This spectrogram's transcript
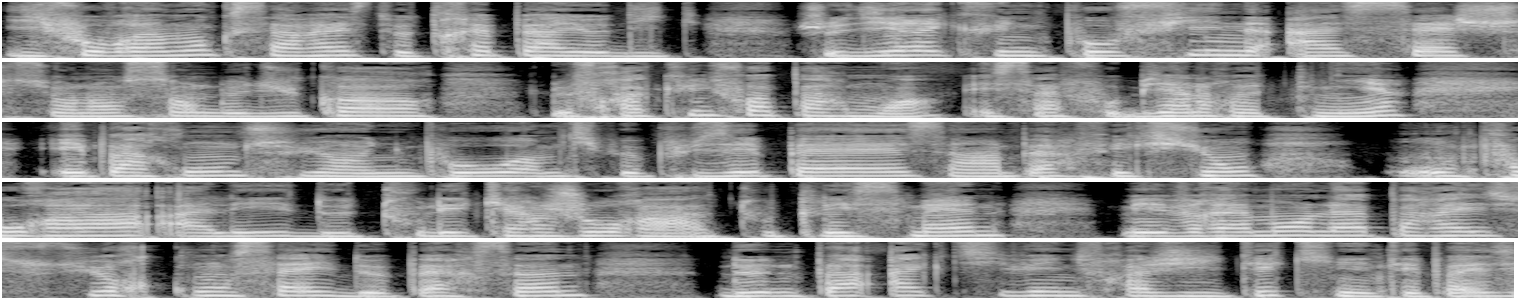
Il faut vraiment que ça reste très périodique. Je dirais qu'une peau fine à sèche sur l'ensemble du corps le fera qu'une fois par mois, et ça faut bien le retenir. Et par contre, sur une peau un petit peu plus épaisse, à imperfection, on pourra aller de tous les 15 jours à toutes les semaines. Mais vraiment là, pareil, sur conseil de personnes, de ne pas activer une fragilité qui n'était pas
